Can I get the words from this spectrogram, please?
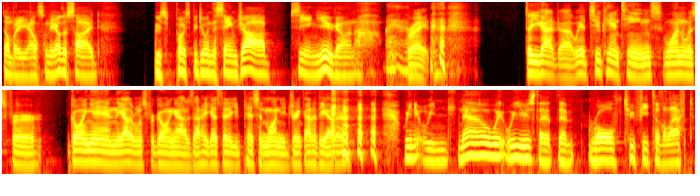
somebody else on the other side who's supposed to be doing the same job, seeing you going, oh man, Right. so you got. Uh, we had two canteens. One was for going in. The other one was for going out. Is that how you guys did it? You'd piss in one, you'd drink out of the other. we we no, we we use the the roll two feet to the left.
